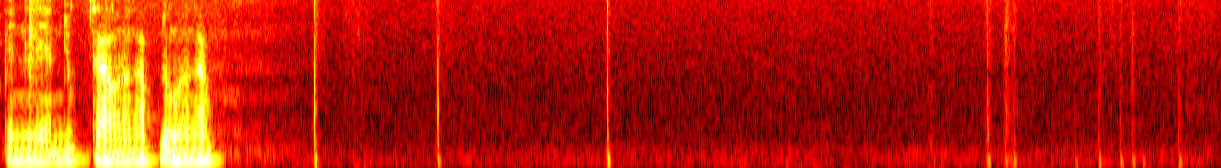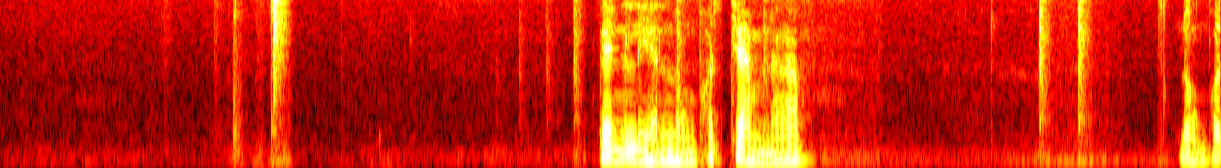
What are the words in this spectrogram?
เป็นเหรียญยุคเก่านะครับดูนะครับ เป็นเหรียญหลวงพ่อแจ่มนะครับ หลวงพ่อ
